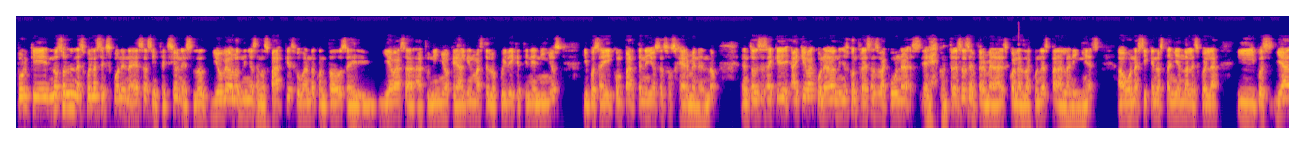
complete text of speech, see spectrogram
porque no solo en la escuela se exponen a esas infecciones. yo veo a los niños en los parques jugando con todos, eh, llevas a, tu niño que alguien más te lo cuide y que tiene niños y pues ahí comparten ellos esos gérmenes, ¿no? Entonces hay que, hay que vacunar a los niños contra esas vacunas, eh, contra esas enfermedades con las vacunas para la niñez, aún así que no están yendo a la escuela. Y pues ya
